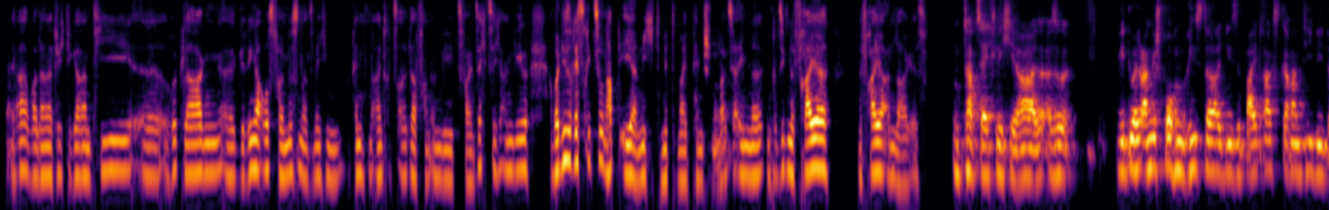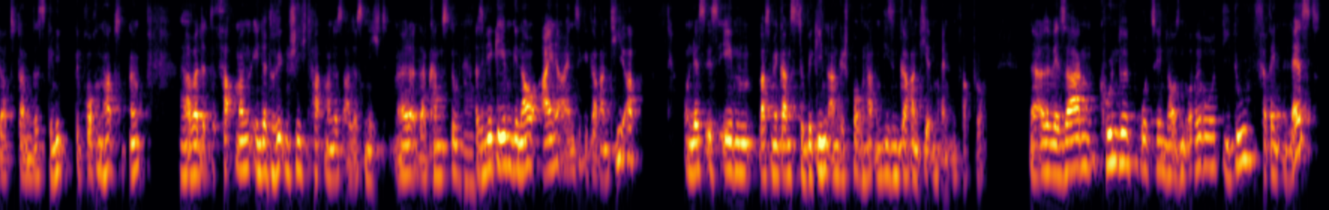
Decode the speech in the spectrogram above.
ja, weil dann natürlich die Garantierücklagen äh, äh, geringer ausfallen müssen, als wenn ich ein Renteneintrittsalter von irgendwie 62 angebe. Aber diese Restriktion habt ihr ja nicht mit MyPension, mhm. weil es ja eben eine, im Prinzip eine freie, eine freie Anlage ist. Und tatsächlich, ja. Also wie du hast angesprochen, Riester, diese Beitragsgarantie, die dort dann das Genick gebrochen hat. Ne? Ja. Aber das hat man in der dritten Schicht hat man das alles nicht. Ne? Da, da, kannst du, ja. also wir geben genau eine einzige Garantie ab und das ist eben, was wir ganz zu Beginn angesprochen hatten, diesen garantierten Rentenfaktor. Also wir sagen, Kunde pro 10.000 Euro, die du verrenten lässt,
